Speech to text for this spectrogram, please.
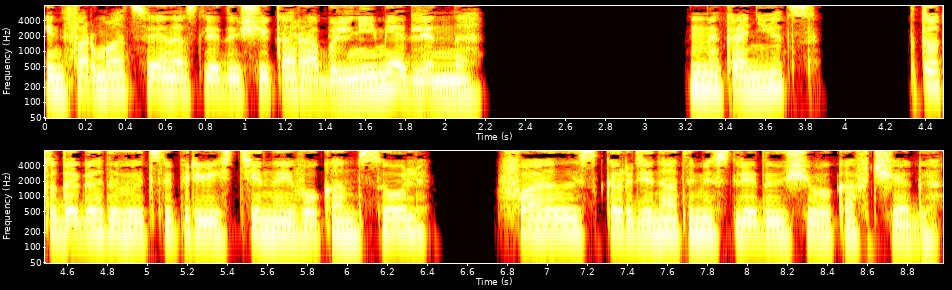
Информация на следующий корабль немедленно. Наконец, кто-то догадывается перевести на его консоль файлы с координатами следующего ковчега.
